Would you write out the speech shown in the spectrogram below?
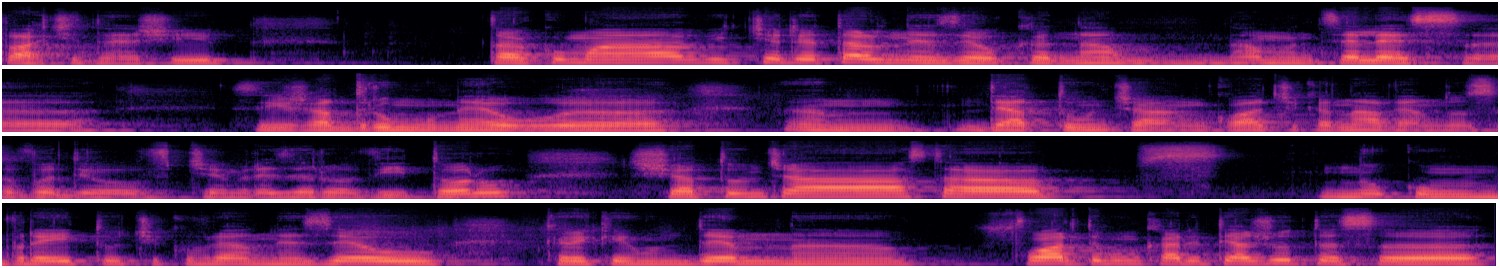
accident și acum îi cer iertare lui Dumnezeu că n-am, n-am înțeles uh, să zic așa, drumul meu uh, în, de atunci încoace, că n-aveam de unde să văd eu ce îmi rezervă viitorul și atunci asta nu cum vrei tu, ci cum vrea Dumnezeu, cred că e un demn uh, foarte bun care te ajută să,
